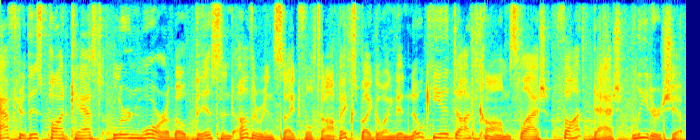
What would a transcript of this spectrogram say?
After this podcast, learn more about this and other insightful topics by going to nokia.com slash thought dash leadership.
